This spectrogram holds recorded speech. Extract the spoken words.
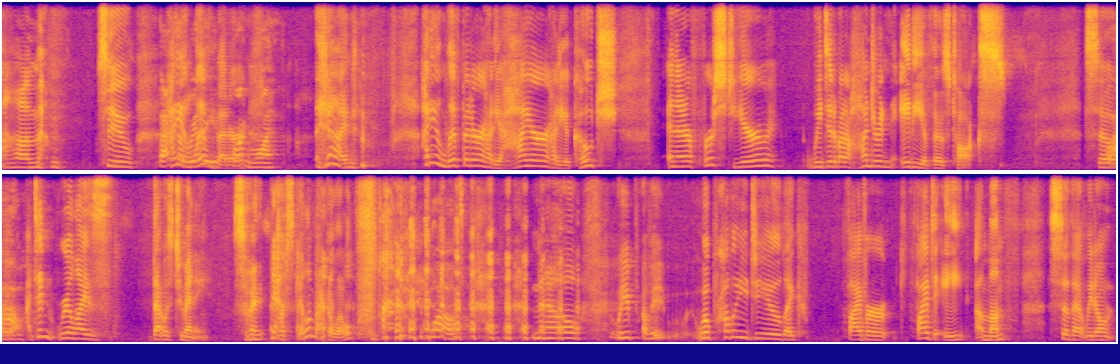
um, to That's how do you a really live better. important one. Yeah. I know. How do you live better? How do you hire? How do you coach? And in our first year, we did about 180 of those talks. So Wow. I didn't realize that was too many. So I, we're scaling back a little. Whoa. now we probably we'll probably do like five or five to eight a month so that we don't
